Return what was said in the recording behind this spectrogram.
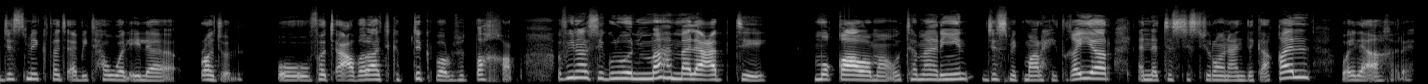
جسمك فجأة بيتحول إلى رجل وفجأة عضلاتك بتكبر وتتضخم. وفي ناس يقولون مهما لعبتي مقاومة وتمارين جسمك ما راح يتغير لأن التستوستيرون عندك أقل وإلى آخره.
